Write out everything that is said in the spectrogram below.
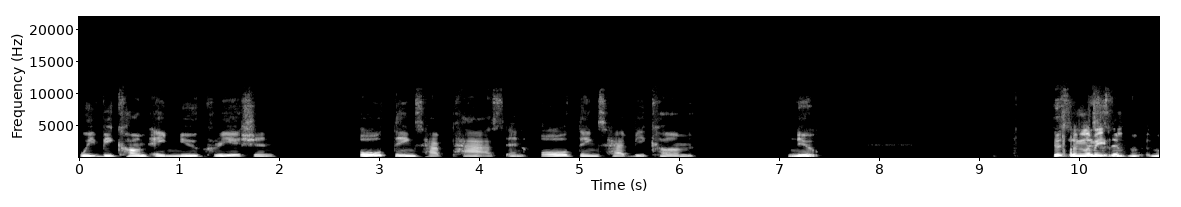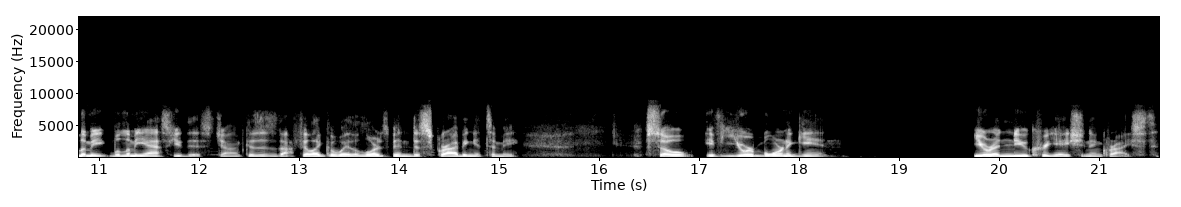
we've become a new creation old things have passed and all things have become new this is, and let me let me well let me ask you this, John, because this is I feel like the way the Lord's been describing it to me. So if you're born again, you're a new creation in Christ.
